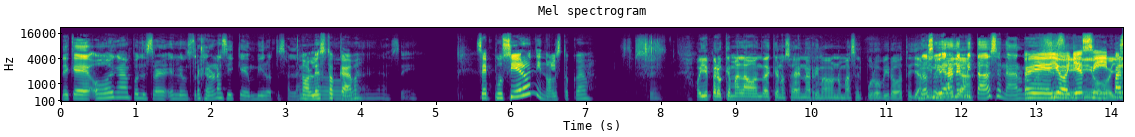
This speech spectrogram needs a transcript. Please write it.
De que, oigan, pues les, tra- les trajeron así que un virote salado. No les tocaba. Así. Se pusieron y no les tocaba. Sí. Oye, pero qué mala onda que nos hayan arrimado nomás el puro virote. Ya Nos mínimo hubieran ya- invitado a cenar. no Ey, mames. oye, Sí, sí, oye. para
